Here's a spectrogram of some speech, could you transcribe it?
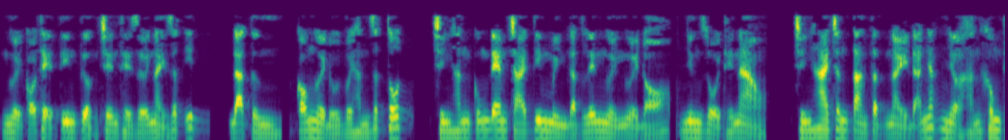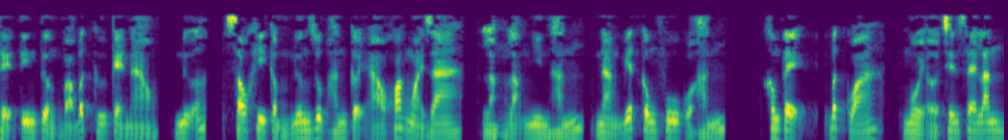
người có thể tin tưởng trên thế giới này rất ít, đã từng, có người đối với hắn rất tốt, chính hắn cũng đem trái tim mình đặt lên người người đó, nhưng rồi thế nào, chính hai chân tàn tật này đã nhắc nhở hắn không thể tin tưởng vào bất cứ kẻ nào, nữa, sau khi cẩm nương giúp hắn cởi áo khoác ngoài ra, lẳng lặng nhìn hắn, nàng biết công phu của hắn, không tệ, bất quá, ngồi ở trên xe lăn,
